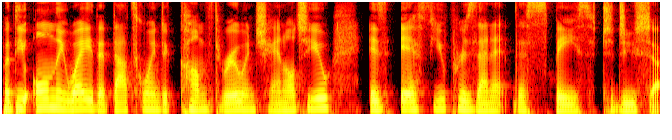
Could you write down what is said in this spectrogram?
But the only way that that's going to come through and channel to you is if you present it this space to do so.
